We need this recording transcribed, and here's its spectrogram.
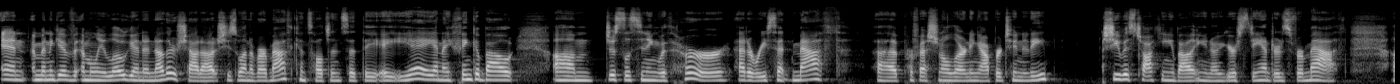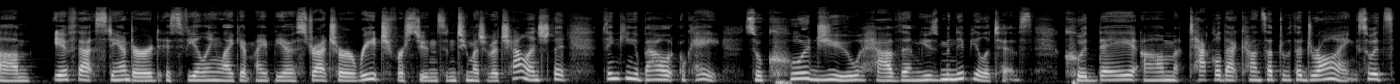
And I'm going to give Emily Logan another shout out. She's one of our math consultants at the AEA. And I think about um, just listening with her at a recent math uh, professional learning opportunity. She was talking about, you know, your standards for math. Um, if that standard is feeling like it might be a stretch or a reach for students and too much of a challenge, that thinking about, okay, so could you have them use manipulatives? Could they um, tackle that concept with a drawing? So it's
